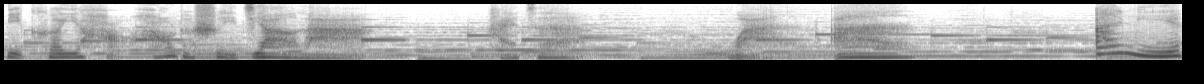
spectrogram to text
你可以好好的睡觉啦，孩子，晚安。艾米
